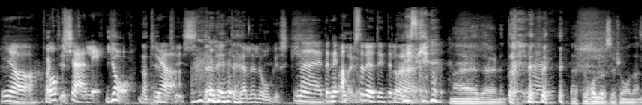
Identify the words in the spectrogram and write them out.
det. Ja, och Faktiskt. kärlek. Ja, naturligtvis. Den är inte heller logisk. Nej, den är absolut gånger. inte logisk. Nej, det är den inte. Nej. Därför håller oss ifrån den.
